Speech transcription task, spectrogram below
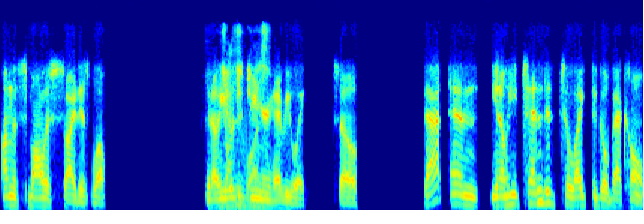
on the smallish side as well. You know, he Yeah, was he a junior was. heavyweight. So that and you know, he tended to like to go back home.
